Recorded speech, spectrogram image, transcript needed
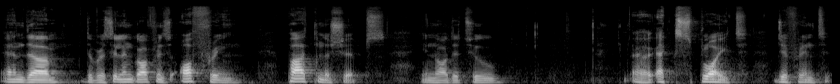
And um, the Brazilian government is offering partnerships in order to uh, exploit different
